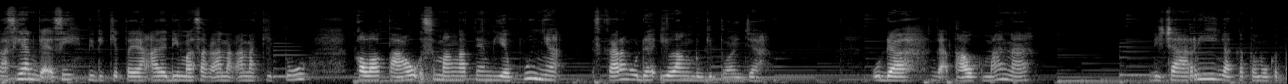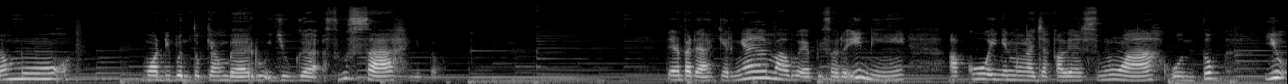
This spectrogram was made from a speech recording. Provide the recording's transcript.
kasihan gak sih diri kita yang ada di masa anak-anak itu kalau tahu semangat yang dia punya sekarang udah hilang begitu aja udah nggak tahu ke mana dicari nggak ketemu-ketemu. Mau dibentuk yang baru juga susah gitu. Dan pada akhirnya melalui episode ini aku ingin mengajak kalian semua untuk yuk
